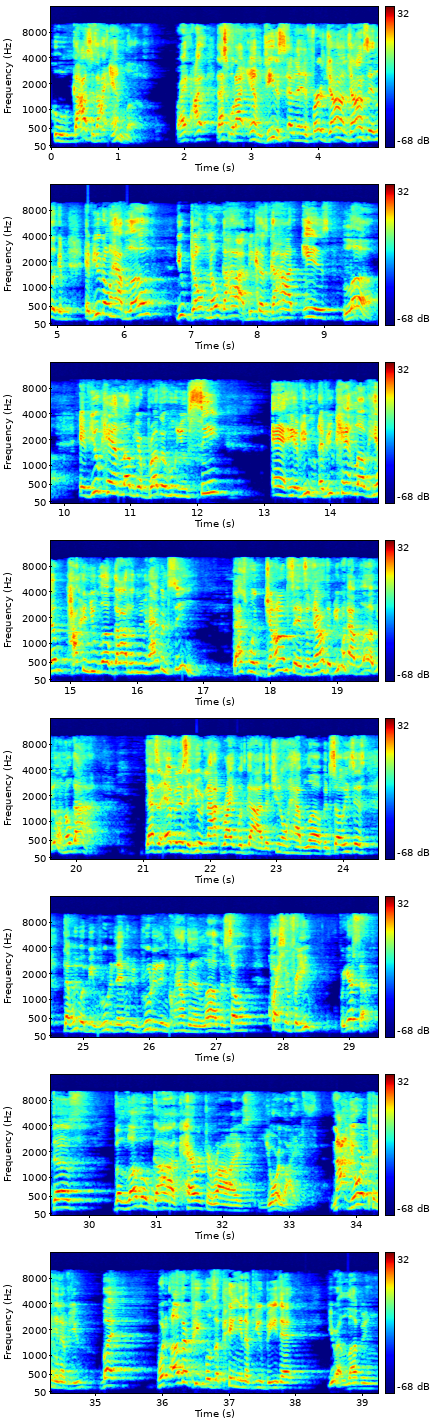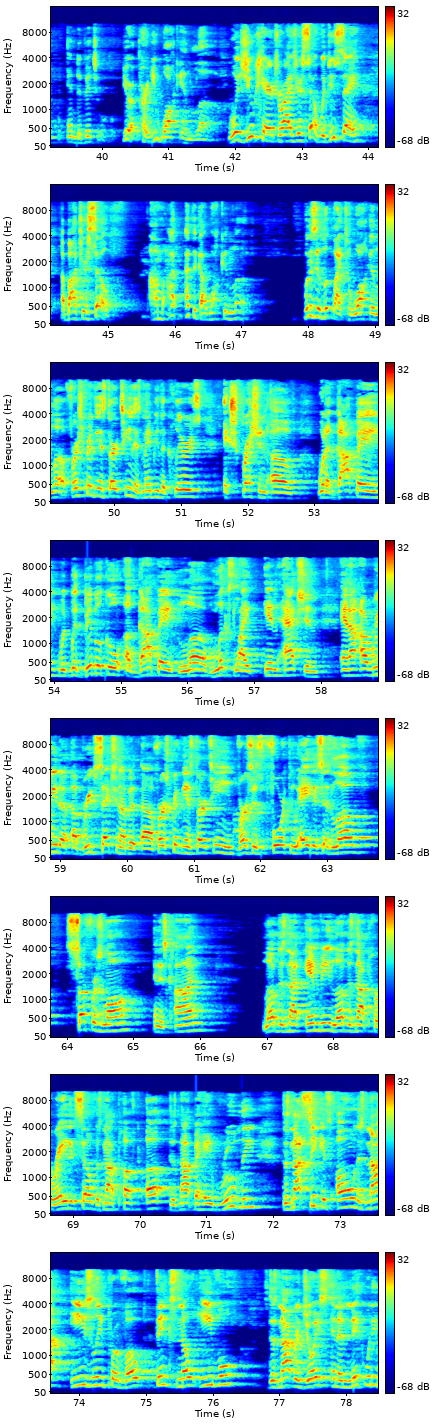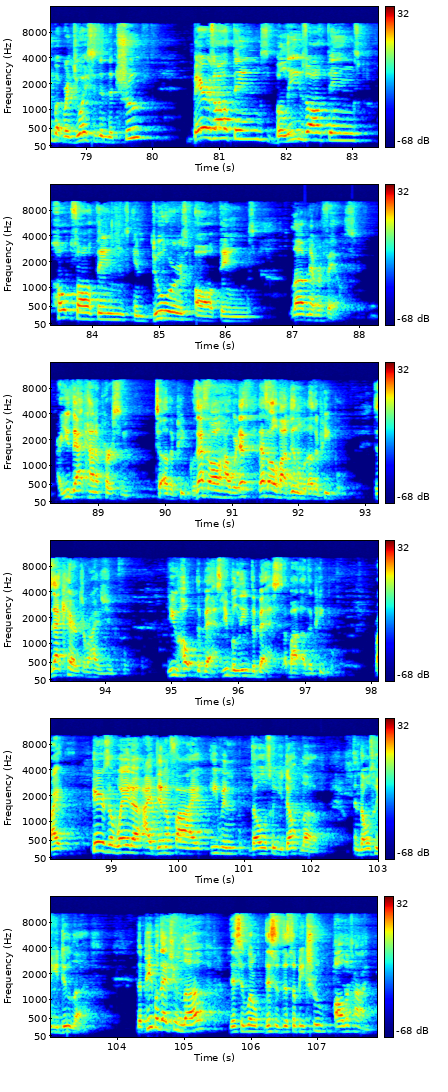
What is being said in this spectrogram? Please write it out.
who God says, I am love, right? I, that's what I am. Jesus, in first John, John said, look, if, if you don't have love, you don't know God because God is love. If you can't love your brother who you see, and if you, if you can't love him, how can you love God whom you haven't seen? That's what John said. So John said, if you don't have love, you don't know God. That's an evidence that you're not right with God, that you don't have love. And so he says that we would be rooted, that we would be rooted and grounded in love. And so, question for you, for yourself. Does the love of God characterize your life? Not your opinion of you, but would other people's opinion of you be that you're a loving individual? You're a person, you walk in love. Would you characterize yourself? Would you say about yourself, I, I think I walk in love? What does it look like to walk in love? 1 Corinthians 13 is maybe the clearest expression of what agape, what, what biblical agape love looks like in action. And I, will read a, a, brief section of it. Uh, 1 Corinthians 13, verses 4 through 8. It says, Love suffers long and is kind. Love does not envy. Love does not parade itself, is not puffed up, does not behave rudely, does not seek its own, is not easily provoked, thinks no evil does not rejoice in iniquity, but rejoices in the truth, bears all things, believes all things, hopes all things, endures all things. Love never fails. Are you that kind of person to other people? Because that's all how we're that's that's all about dealing with other people. Does that characterize you? You hope the best, you believe the best about other people, right? Here's a way to identify even those who you don't love and those who you do love. The people that you love this is what this is this will be true all the time.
